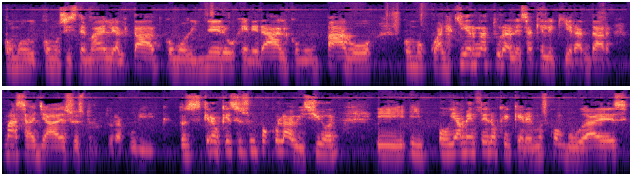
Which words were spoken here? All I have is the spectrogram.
como, como sistema de lealtad, como dinero general, como un pago, como cualquier naturaleza que le quieran dar más allá de su estructura jurídica. Entonces creo que esa es un poco la visión y, obviamente lo que queremos con Buda es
